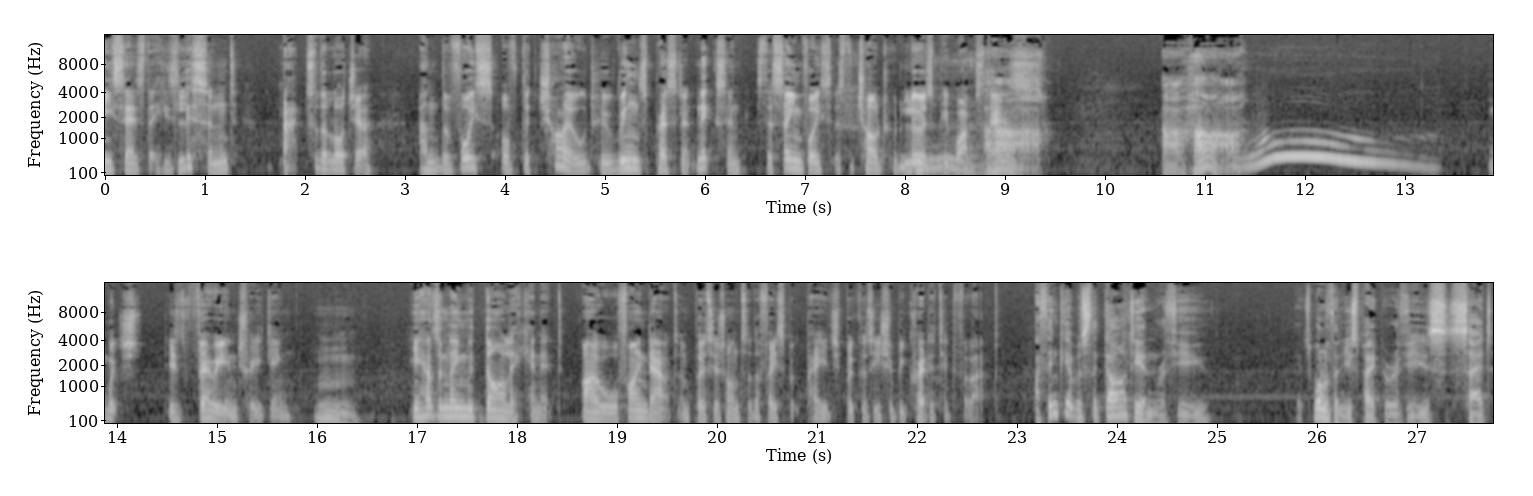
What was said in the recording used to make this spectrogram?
he says that he's listened back to the lodger. And the voice of the child who rings President Nixon is the same voice as the child who lures people upstairs, Ah. Aha. which is very intriguing. Mm. He has a name with Dalek in it. I will find out and put it onto the Facebook page because he should be credited for that. I think it was the Guardian review. It's one of the newspaper reviews said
